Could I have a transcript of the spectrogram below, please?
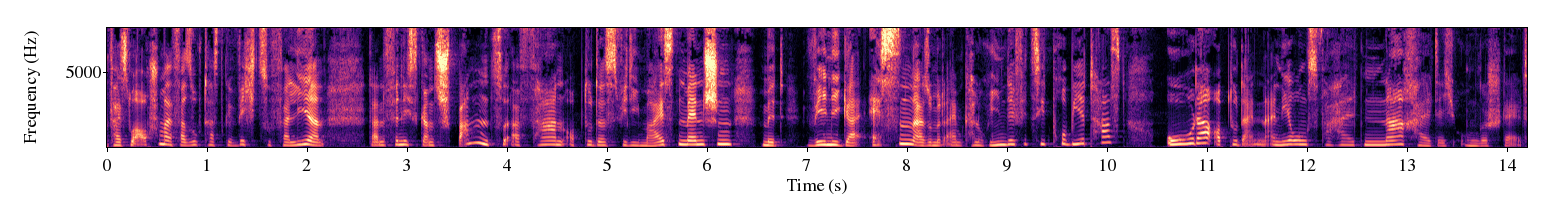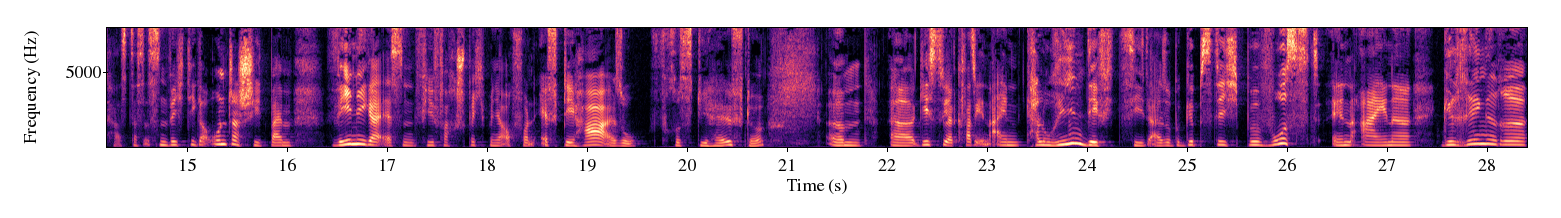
Falls du auch schon mal versucht hast, Gewicht zu verlieren, dann finde ich es ganz spannend zu erfahren, ob du das wie die meisten Menschen mit weniger Essen, also mit einem Kaloriendefizit probiert hast oder ob du dein Ernährungsverhalten nachhaltig umgestellt hast. Das ist ein wichtiger Unterschied. Beim weniger Essen, vielfach spricht man ja auch von FDH, also frisst die Hälfte ähm, äh, gehst du ja quasi in ein Kaloriendefizit, also begibst dich bewusst in eine geringere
